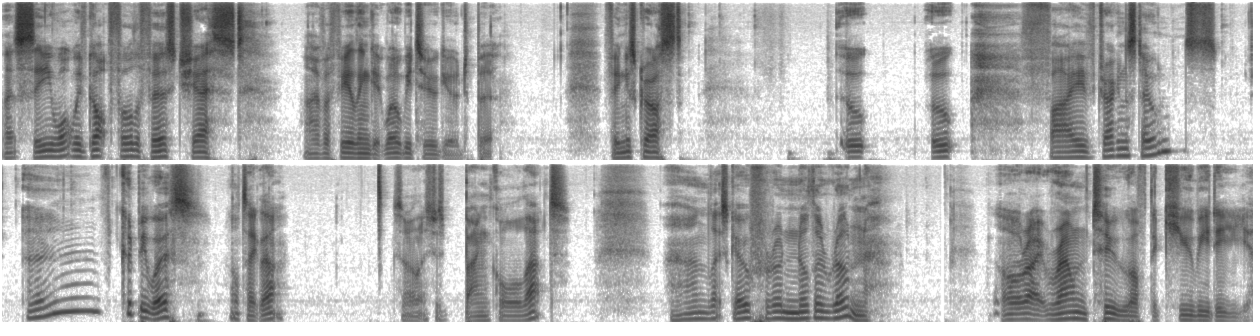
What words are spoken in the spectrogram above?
Let's see what we've got for the first chest. I have a feeling it won't be too good, but Fingers crossed. Oh, oh, five dragon stones. Uh, could be worse. I'll take that. So let's just bank all that. And let's go for another run. Alright, round two of the QBD.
